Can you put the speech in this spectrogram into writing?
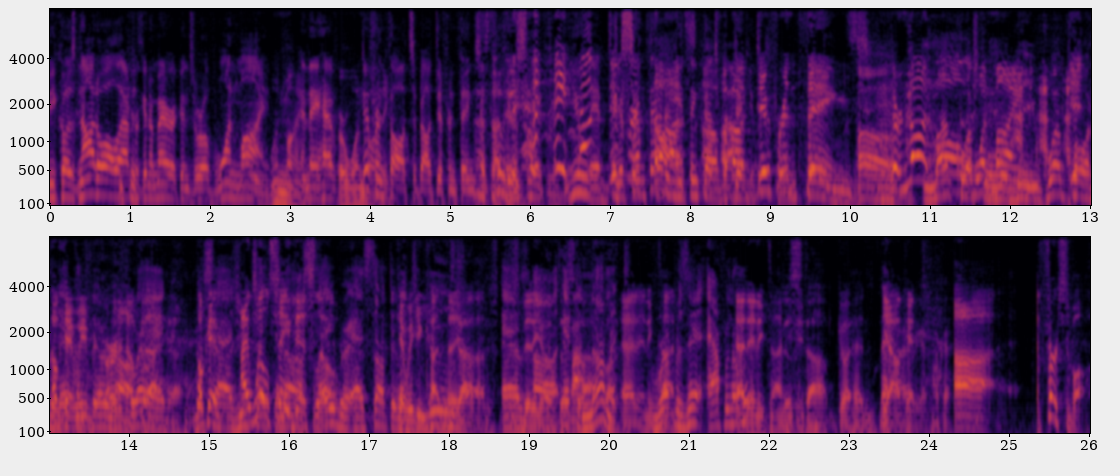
Because not all Because- African Americans are of one mind. One mind. And they have Or one different body. thoughts about different things, That's including slavery. You have accept different that or you thoughts think that's about ridiculous? different things. Uh, They're not all of one mind. be, what It- part of okay, that we've heard enough of that. besides you I will taking, say uh, this, though. slavery as something Okay, that we can you cut use the, uh, as video uh, of economic, at any time. represent African At any time, you can Stop. go ahead. Yeah, Yeah, okay. Okay. Uh, first of all,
